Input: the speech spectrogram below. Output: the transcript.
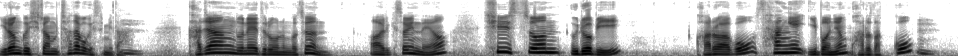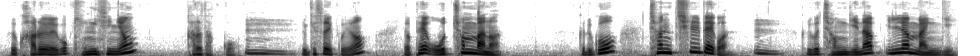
이런 글씨를 한번 찾아보겠습니다. 음. 가장 눈에 들어오는 것은 아, 이렇게 써 있네요. 실손 의료비 괄호하고 상해 입원형 괄호 닫고 음. 그리고 괄호 열고 갱신형 괄호 닫고 음. 이렇게 써 있고요. 옆에 5천만 원 그리고 1,700원 음. 그리고 정기납 1년 만기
